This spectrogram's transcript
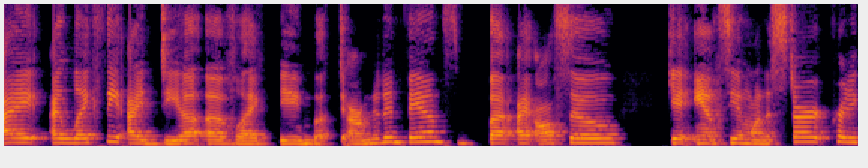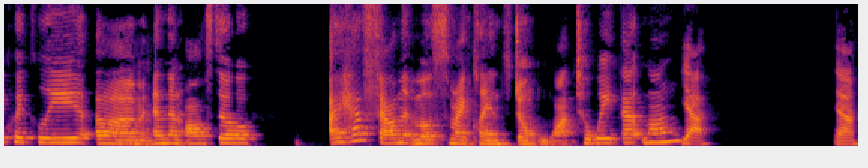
I I like the idea of like being booked down in advance, but I also get antsy and want to start pretty quickly. Um, mm-hmm. And then also, I have found that most of my clients don't want to wait that long. Yeah. Yeah.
